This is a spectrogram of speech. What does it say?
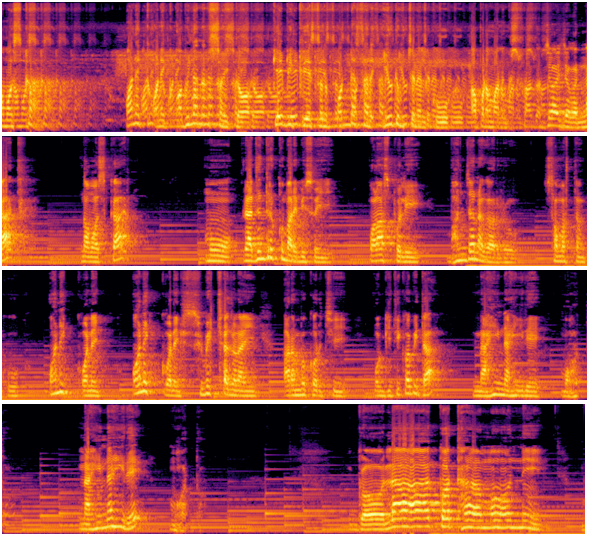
নমস্কার অনেক অনেক অভিনন্দন সহিত KB creation Panda sir YouTube ଚ୍ୟାନେଲ୍କୁ ଆପଣମାନଙ୍କୁ ସ୍ୱାଗତ ଜୟ ଜଗନ୍ନାଥ ନମସ୍କାର ମୁଁ ରାଜେନ୍ଦ୍ର କୁମାର ବିଷୋଇ ପଳାଶପଲ୍ଲୀ ଭଞ୍ଜନଗରରୁ ସମସ୍ତଙ୍କୁ ଅନେକ ଅନେକ ଅନେକ ଅନେକ ଶୁଭେଚ୍ଛା ଜଣାଇ ଆରମ୍ଭ କରୁଛି ମୋ ଗୀତି କବିତା ନାହିଁ ନାହିଁରେ ମହତ୍ଵ ନାହିଁ ନାହିଁରେ ମହତ୍ଵ গলা কথা মনে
